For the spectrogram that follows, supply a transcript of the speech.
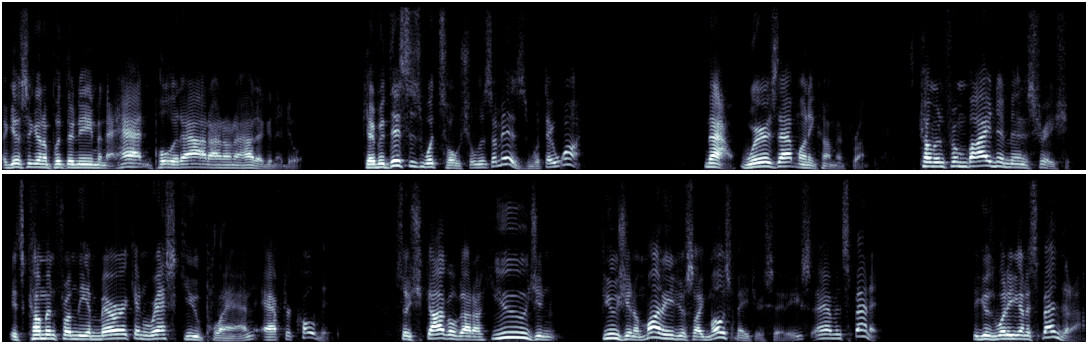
I guess they're going to put their name in a hat and pull it out. I don't know how they're going to do it. Okay, but this is what socialism is, what they want. Now, where is that money coming from? It's coming from Biden administration. It's coming from the American Rescue Plan after COVID. So Chicago got a huge infusion of money, just like most major cities, and haven't spent it. Because what are you going to spend it on?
